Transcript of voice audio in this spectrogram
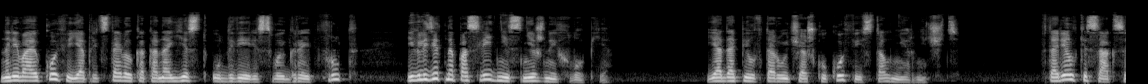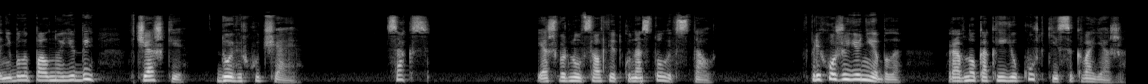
Наливая кофе, я представил, как она ест у двери свой грейпфрут и глядит на последние снежные хлопья. Я допил вторую чашку кофе и стал нервничать. В тарелке Сакса не было полно еды, в чашке доверху чая. «Сакс?» Я швырнул салфетку на стол и встал. В прихожей ее не было, равно как и ее куртки и саквояжа.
